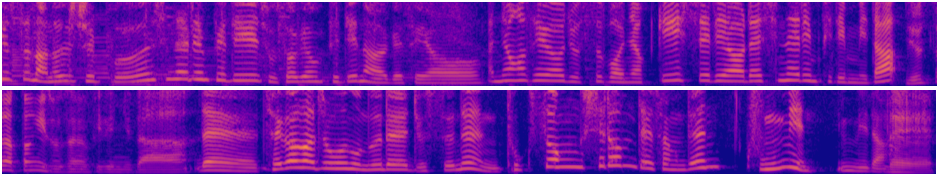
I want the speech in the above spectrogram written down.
뉴스 나눠주실 분 신혜림 PD, 조석영 PD 나와 계세요. 안녕하세요. 뉴스 번역기 시리얼의 신혜림 PD입니다. 뉴스 앞방의 조상현 PD입니다. 네, 제가 가져온 오늘의 뉴스는 독성 실험 대상된 국민입니다. 네.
